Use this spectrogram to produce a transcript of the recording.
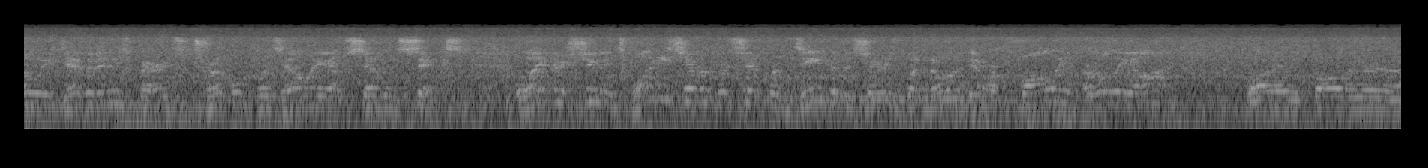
early dividends. Barrett's triple puts LA up 7-6. Lakers shooting 27% from deep in the series, but knowing they were falling early on. Well, they were falling early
